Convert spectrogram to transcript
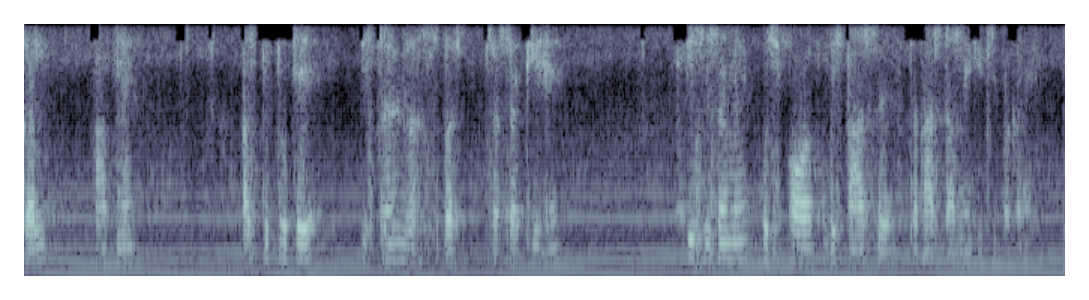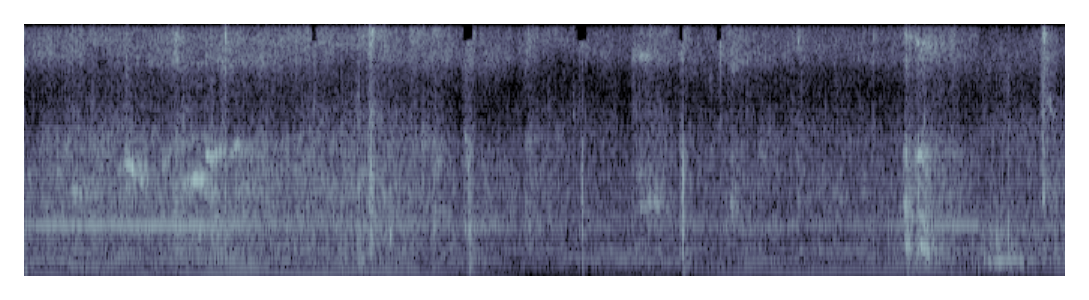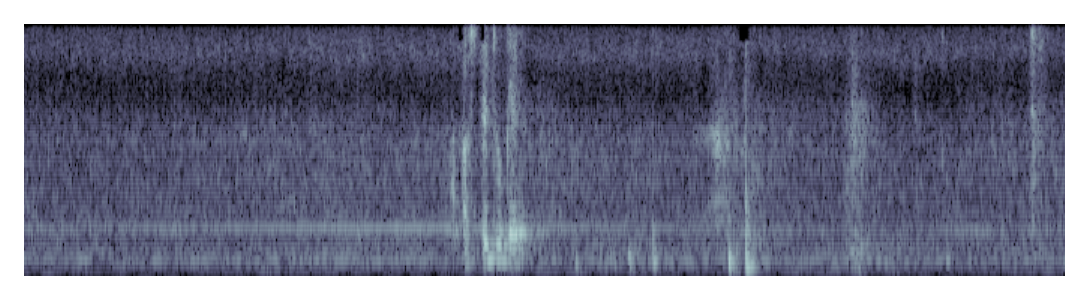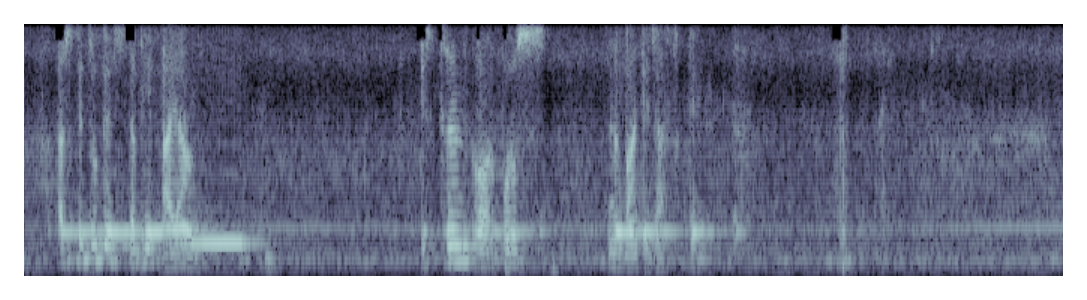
कल आपने अस्तित्व के स्तरण रहस्य पर चर्चा की है। इस विषय में कुछ और विस्तार से प्रकाश डालने की कृपा करें। अस्तित्व के अस्तित्व के सभी आयाम। स्त्री और पुरुष में बांटे जा सकते। हैं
